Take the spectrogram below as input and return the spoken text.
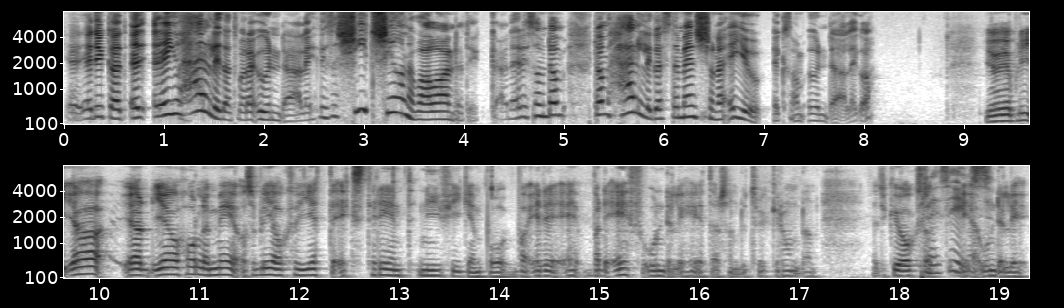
jag, jag tycker att det är ju härligt att vara underlig. Liksom skitskillnad vad alla andra tycker. Det är liksom de, de härligaste människorna är ju liksom underliga. Ja, jag, blir, jag, jag, jag håller med och så blir jag också jätteextremt nyfiken på vad, är det, vad det är för underligheter som du trycker undan. Jag tycker också Precis. att de här underlig,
